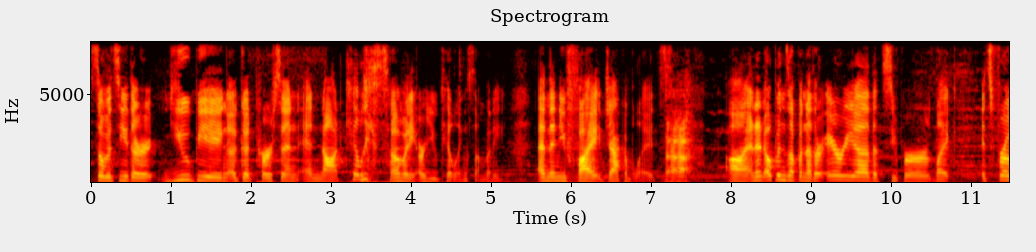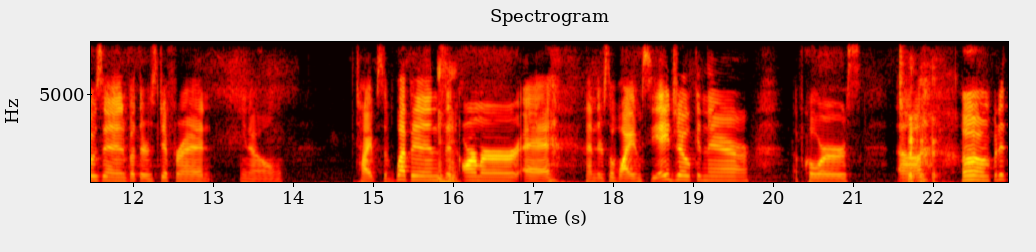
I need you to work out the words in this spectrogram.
So it's either you being a good person and not killing somebody, or you killing somebody, and then you fight Jack of Blades. Ah, Uh, and it opens up another area that's super like it's frozen, but there's different, you know, types of weapons and armor, and and there's a YMCA joke in there, of course. Uh, um, but it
